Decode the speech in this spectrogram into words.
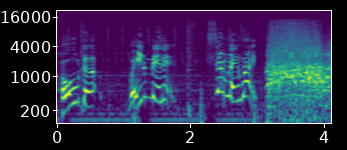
hold up, wait a minute, something ain't right.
